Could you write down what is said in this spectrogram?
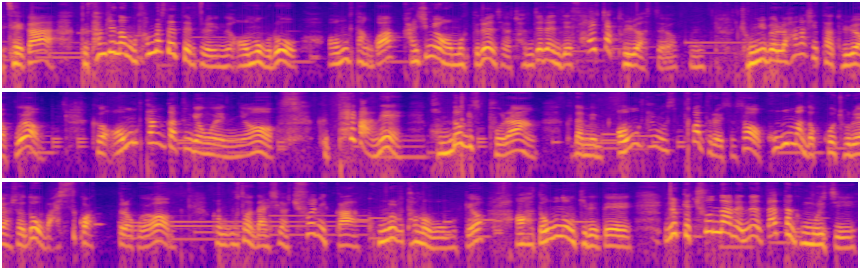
네, 제가 그 삼진어묵 선물 세트에 들어있는 어묵으로 어묵탕과 간식용 어묵들은 제가 전자레인지에 살짝 돌려왔어요. 음, 종류별로 하나씩 다 돌려왔고요. 그 어묵탕 같은 경우에는요, 그 팩 안에 건더기 스프랑 그 다음에 어묵탕용 스프가 들어있어서 그것만 넣고 조리하셔도 맛있을 것 같더라고요. 그럼 우선 날씨가 추우니까 국물부터 한번 먹어볼게요. 아, 너무너무 기대돼. 이렇게 추운 날에는 따뜻한 국물이지.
